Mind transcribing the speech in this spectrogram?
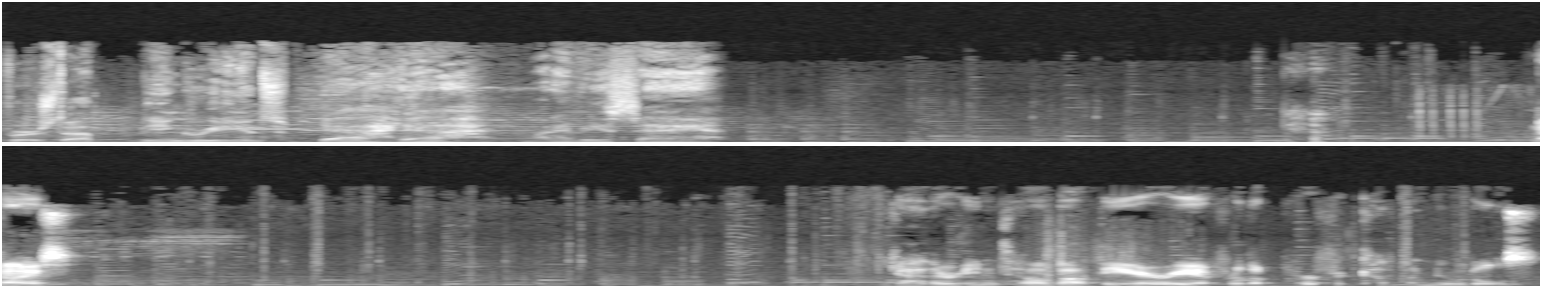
First up, the ingredients. Yeah, yeah, whatever you say. Nice. Gather intel about the area for the perfect cup of noodles.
